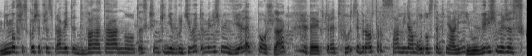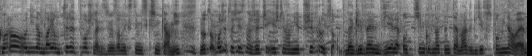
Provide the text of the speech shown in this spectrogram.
Mimo wszystko, że przez prawie te dwa lata no te skrzynki nie wróciły, to mieliśmy wiele poszlak, e, które twórcy Brawl Stars sami nam udostępniali i mówiliśmy, że skoro oni nam dają tyle poszlak związanych z tymi skrzynkami, no to może coś jest na rzeczy i jeszcze nam je przywrócą. Nagrywałem wiele odcinków na ten temat, gdzie wspominałem,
